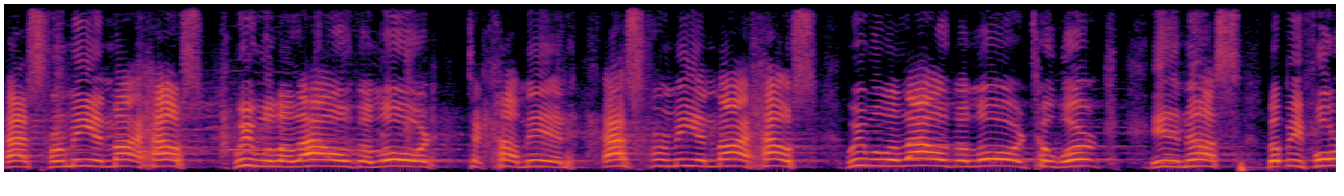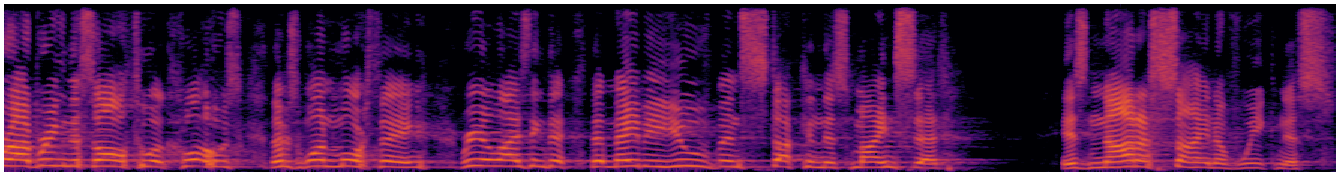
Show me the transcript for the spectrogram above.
As for me and my house, we will allow the Lord to come in. As for me and my house, we will allow the Lord to work in us. But before I bring this all to a close, there's one more thing. Realizing that, that maybe you've been stuck in this mindset is not a sign of weakness.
